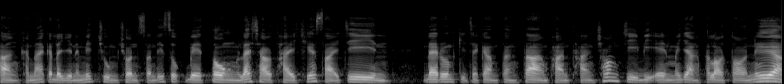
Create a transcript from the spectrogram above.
ทางคณะกัลยาณมิตรชุมชนสันติสุขเบตง และชาวไทยเชื้อสายจีน ได้ร่วมกิจกรรมต่างๆ ผ่านทางช่อง GBN มาอย่างตลอดต่อเนื่อง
